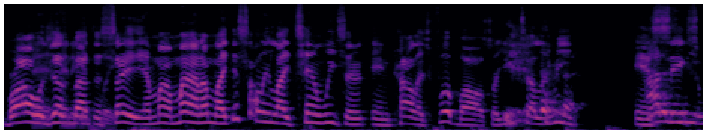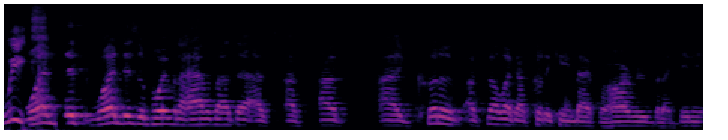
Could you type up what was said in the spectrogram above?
Bro, I was and- just and about to say in my mind, I'm like, it's only like 10 weeks in, in college football. So you telling me in six weeks. One one disappointment I have about that, I I I, I could have, I felt like I could have came back for Harvard, but I didn't.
